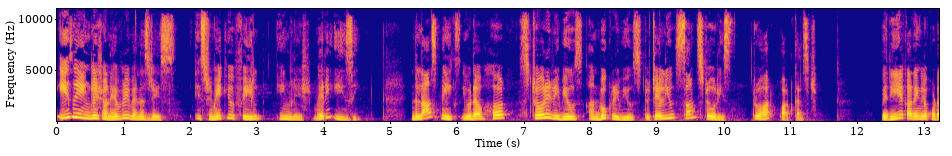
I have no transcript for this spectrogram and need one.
Easy English on every Wednesdays is to make you feel English very easy. In the last weeks, you would have heard story reviews and book reviews to tell you some stories through our podcast. பெரிய கதைங்களை கூட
